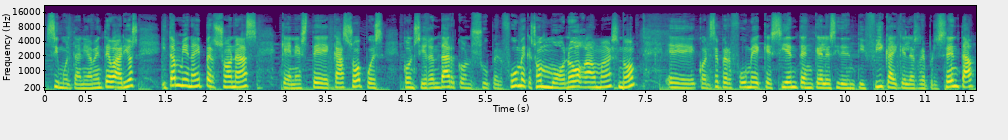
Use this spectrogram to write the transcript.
simultáneamente varios, y también hay personas que en este caso, pues consiguen dar con su perfume, que son monógamas, ¿no? Eh, con ese perfume que sienten que les identifica y que les representa,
